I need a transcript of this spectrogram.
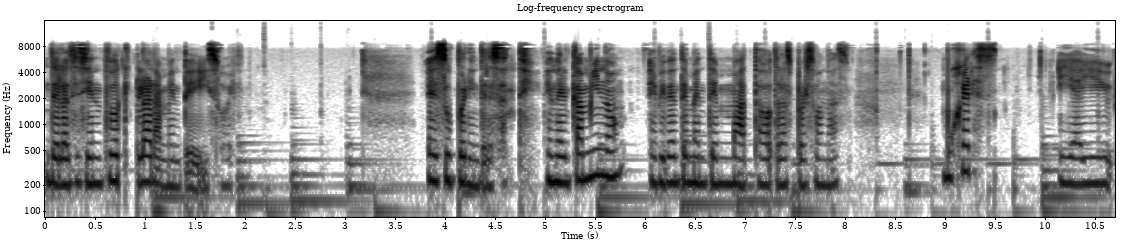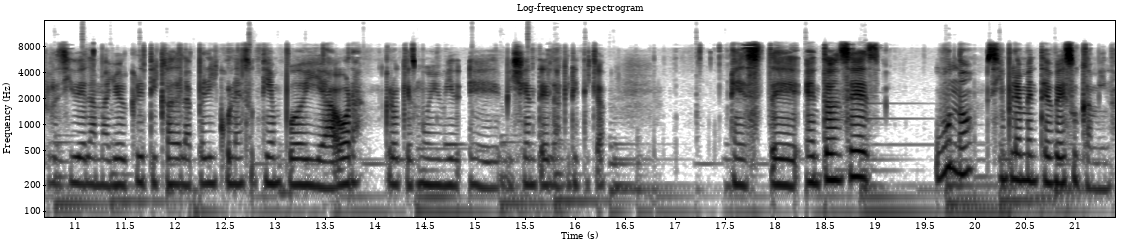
del asesinato que claramente hizo él. Es súper interesante. En el camino evidentemente mata a otras personas, mujeres. Y ahí reside la mayor crítica de la película en su tiempo y ahora creo que es muy eh, vigente la crítica. Este, entonces uno simplemente ve su camino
